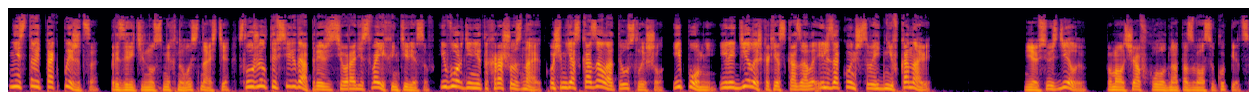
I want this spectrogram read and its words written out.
«Не стоит так пыжиться», — презрительно усмехнулась Настя. «Служил ты всегда, прежде всего, ради своих интересов. И в Ордене это хорошо знают. В общем, я сказала, а ты услышал. И помни, или делаешь, как я сказала, или закончишь свои дни в канаве». «Я все сделаю», — помолчав, холодно отозвался купец.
